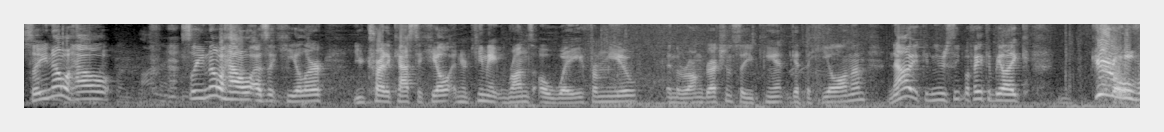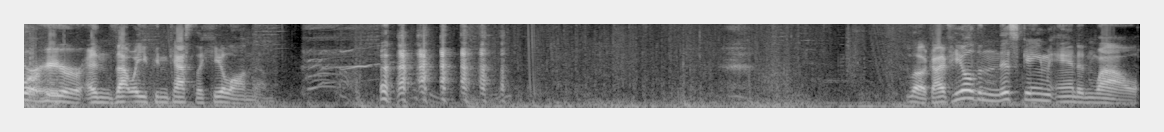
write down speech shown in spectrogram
So you know how. So you know how as a healer, you try to cast a heal and your teammate runs away from you in the wrong direction so you can't get the heal on them? Now you can use Leap of Faith to be like, Get over here! And that way you can cast the heal on them. Look, I've healed in this game and in WoW.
